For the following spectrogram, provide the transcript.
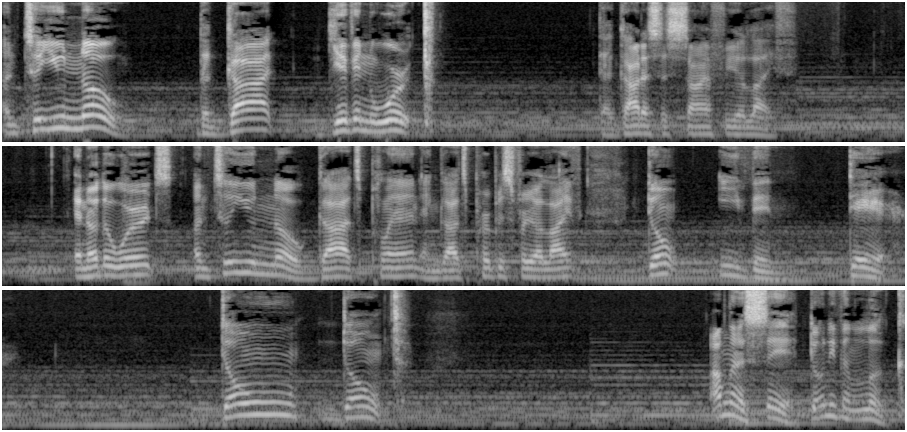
until you know the God-given work that God has assigned for your life. In other words, until you know God's plan and God's purpose for your life, don't even dare don't, don't. I'm going to say it. Don't even look.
